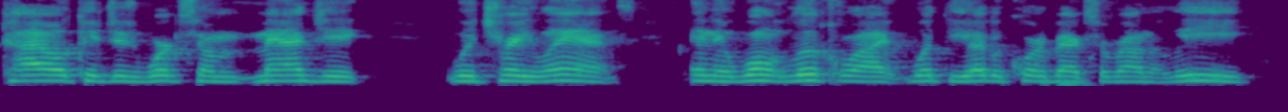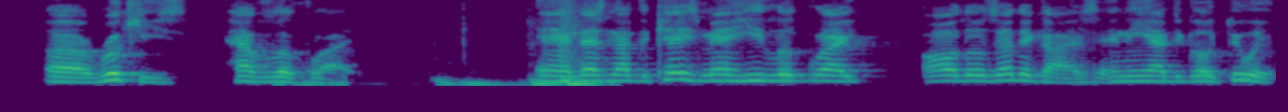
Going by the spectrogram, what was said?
Kyle could just work some magic with Trey Lance, and it won't look like what the other quarterbacks around the league, uh, rookies, have looked like. And that's not the case, man. He looked like all those other guys, and he had to go through it.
